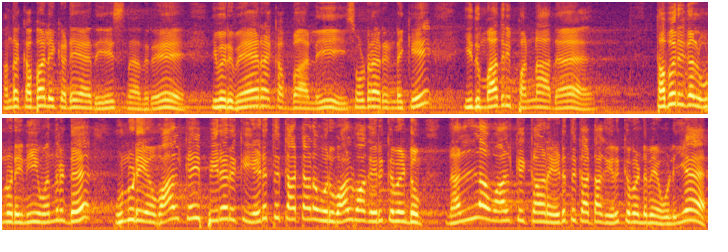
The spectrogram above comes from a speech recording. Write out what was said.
அந்த கபாலி கிடையாது ஏசுநாதரு இவர் வேற கபாலி. சொல்றாரு இன்னைக்கு இது மாதிரி பண்ணாத. தவறுகள் உன்னுடைய நீ வந்துட்டு உன்னுடைய வாழ்க்கை பிறருக்கு எடுத்துக்காட்டான ஒரு வாழ்வாக இருக்க வேண்டும். நல்ல வாழ்க்கைக்கான எடுத்துக்காட்டாக இருக்க வேண்டுமே ஒழிய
